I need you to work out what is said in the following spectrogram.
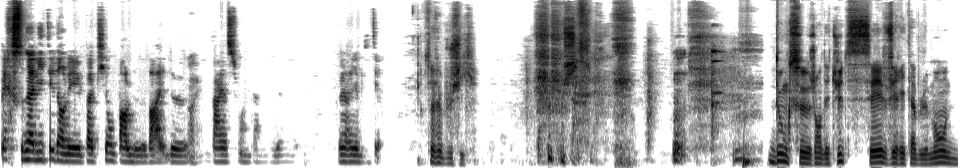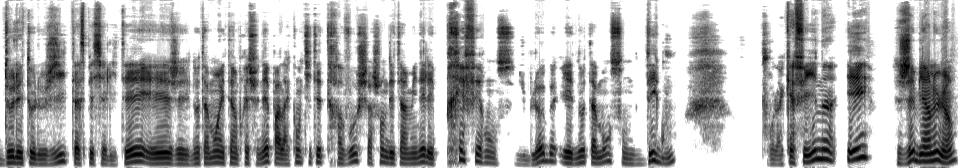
personnalité dans les papiers, on parle de, de Ouais. variation variabilité. Ça fait plus chic. Donc ce genre d'études, c'est véritablement de l'éthologie, ta spécialité, et j'ai notamment été impressionné par la quantité de travaux cherchant à déterminer les préférences du blob, et notamment son dégoût pour la caféine, et, j'ai bien lu, hein,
